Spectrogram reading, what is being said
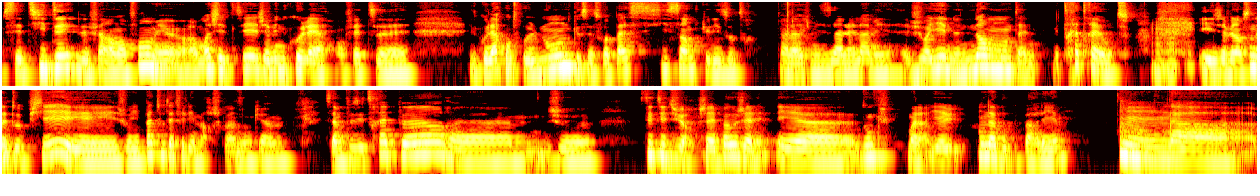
cette idée de faire un enfant, mais euh, moi j'étais, j'avais une colère en fait, euh, une colère contre le monde, que ça soit pas si simple que les autres. Voilà, je me disais ah là là, mais je voyais une énorme montagne, mais très très haute, mm, mm. et j'avais l'impression d'être au pied et je voyais pas tout à fait les marches quoi. Donc euh, ça me faisait très peur. Je c'était dur, je savais pas où j'allais. Et euh, donc voilà, y a eu, on a beaucoup parlé. On a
